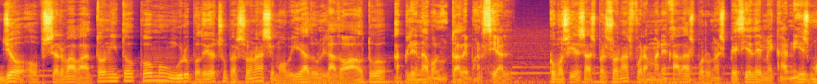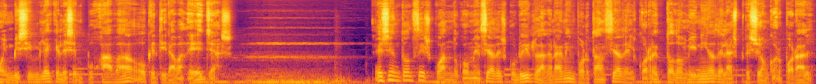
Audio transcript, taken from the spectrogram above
Yo observaba atónito cómo un grupo de ocho personas se movía de un lado a otro a plena voluntad de Marcial, como si esas personas fueran manejadas por una especie de mecanismo invisible que les empujaba o que tiraba de ellas. Es entonces cuando comencé a descubrir la gran importancia del correcto dominio de la expresión corporal.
